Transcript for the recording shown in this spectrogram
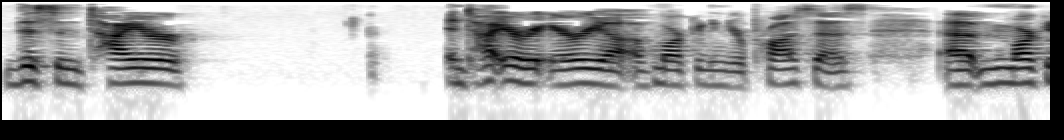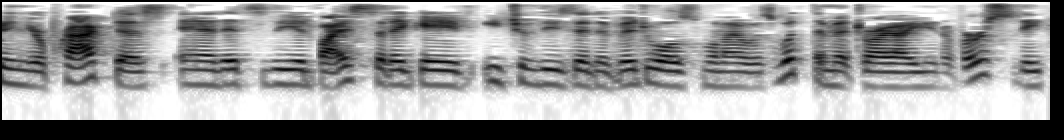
this entire entire area of marketing your process, uh, marketing your practice. And it's the advice that I gave each of these individuals when I was with them at Dry Eye University.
